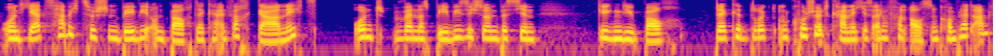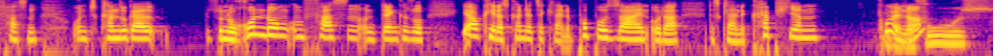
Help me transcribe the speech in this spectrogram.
Und jetzt habe ich zwischen Baby und Bauchdecke einfach gar nichts. Und wenn das Baby sich so ein bisschen gegen die Bauch, Decke drückt und kuschelt, kann ich es einfach von außen komplett anfassen und kann sogar so eine Rundung umfassen und denke so, ja, okay, das könnte jetzt der kleine Popo sein oder das kleine Köpfchen. Cool, Oder ne? Der Fuß.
